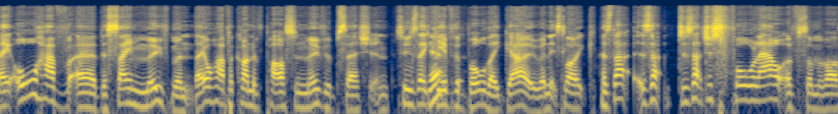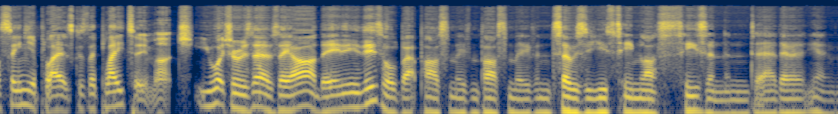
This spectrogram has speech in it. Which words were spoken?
They all have uh, the same movement. They all have a kind of pass and move obsession. As soon as they yeah. give the ball, they go. And it's like, has that, is that, does that just fall out of some of our senior players because they play too much? You watch the reserves, they are. They, it is all about pass and move and pass and move. And so was the youth team last season. And uh, they're, you know,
